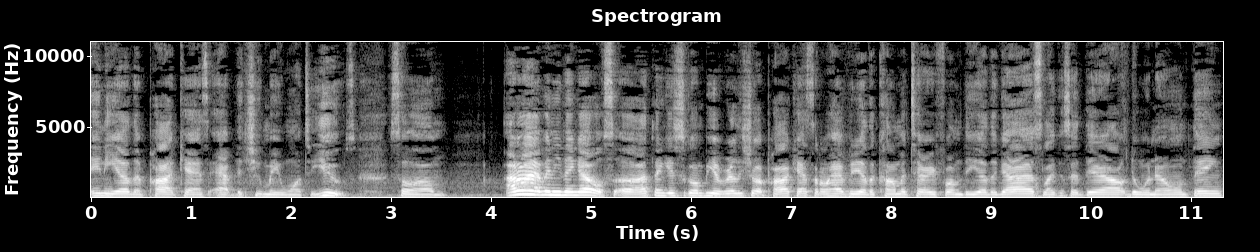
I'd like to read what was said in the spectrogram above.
any other podcast app that you may want to use. So um I don't have anything else. Uh, I think it's going to be a really short podcast. I don't have any other commentary from the other guys. Like I said, they're out doing their own thing.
